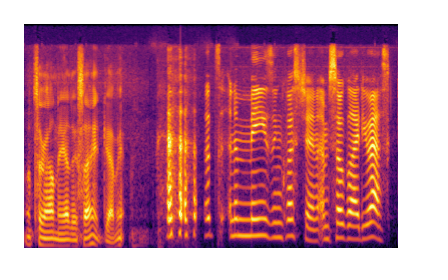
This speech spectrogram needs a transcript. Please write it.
what's around the other side, Gabby? That's an amazing question. I'm so glad you asked.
